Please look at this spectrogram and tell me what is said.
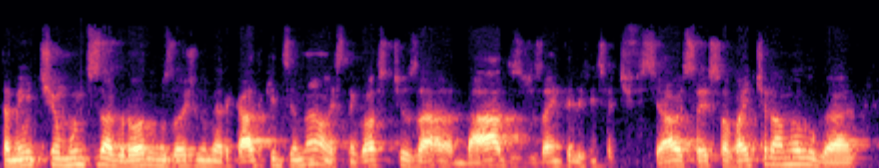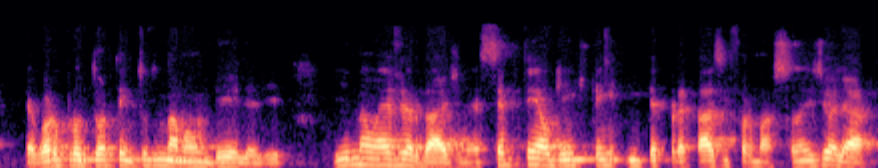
também tinha muitos agrônomos hoje no mercado que diziam, não, esse negócio de usar dados, de usar inteligência artificial, isso aí só vai tirar o meu lugar. E agora o produtor tem tudo na mão dele ali. E não é verdade, né? Sempre tem alguém que tem que interpretar as informações e olhar.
